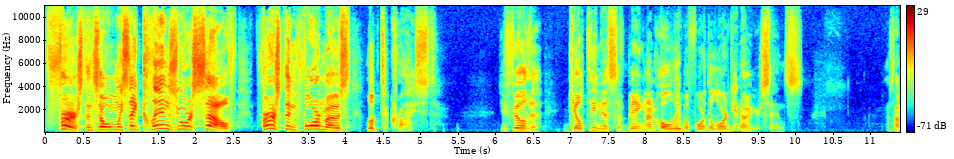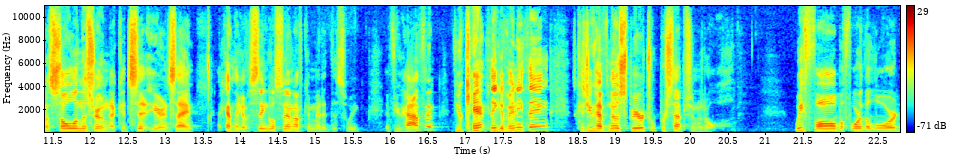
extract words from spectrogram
first. And so when we say cleanse yourself, first and foremost, look to Christ. You feel the guiltiness of being unholy before the Lord, you know your sins. There's not a soul in this room that could sit here and say, I can't think of a single sin I've committed this week. If you haven't, if you can't think of anything, it's because you have no spiritual perception at all. We fall before the Lord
